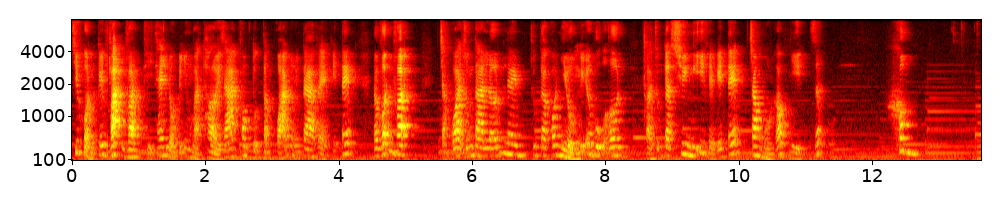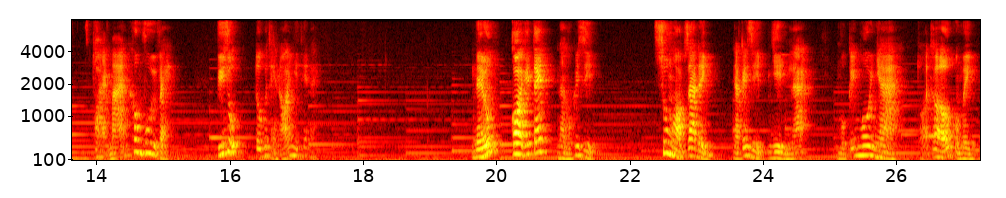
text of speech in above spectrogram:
Chứ còn cái vạn vật thì thay đổi, nhưng mà thời gian phong tục tập quán của chúng ta về cái tết nó vẫn vậy. Chẳng qua chúng ta lớn lên, chúng ta có nhiều nghĩa vụ hơn và chúng ta suy nghĩ về cái tết trong một góc nhìn rất không thoải mái, không vui vẻ. Ví dụ tôi có thể nói như thế này. Nếu coi cái tết là một cái dịp sum họp gia đình là cái dịp nhìn lại một cái ngôi nhà thuở thơ ấu của mình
